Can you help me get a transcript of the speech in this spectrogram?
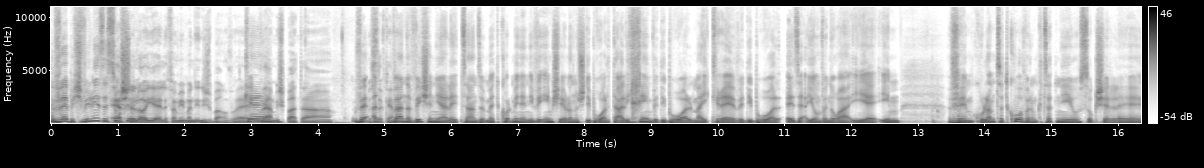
ובשבילי זה סוג איך של... שלא יהיה, לפעמים אני נשבר. זה כן. זה המשפט המסכם. והנביא שנהיה ליצן זה באמת כל מיני נביאים שהיו לנו שדיברו על תהליכים ודיברו על מה יקרה ודיברו על איזה איום ונורא יהיה אם... והם כולם צדקו אבל הם קצת נהיו סוג של... אה,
